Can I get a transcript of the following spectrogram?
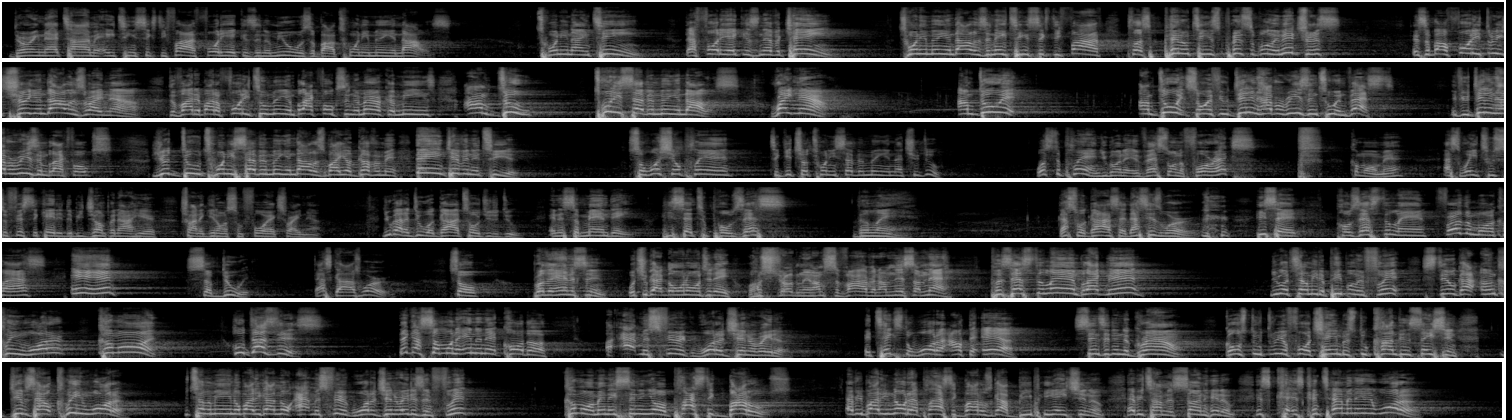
During that time in 1865, 40 acres and a mule was about $20 million. 2019, that 40 acres never came. $20 million in 1865 plus penalties, principal, and interest. It's about $43 trillion right now. Divided by the 42 million black folks in America means I'm due $27 million right now. I'm due it. I'm due it. So if you didn't have a reason to invest, if you didn't have a reason, black folks, you're due $27 million by your government. They ain't giving it to you. So what's your plan to get your 27 million that you do? What's the plan? You gonna invest on the Forex? Come on, man. That's way too sophisticated to be jumping out here trying to get on some Forex right now. You gotta do what God told you to do, and it's a mandate. He said to possess the land. That's what God said. That's His word. he said, possess the land, furthermore, class, and subdue it. That's God's word. So, Brother Anderson, what you got going on today? Well, I'm struggling, I'm surviving, I'm this, I'm that. Possess the land, black man. You gonna tell me the people in Flint still got unclean water? Come on. Who does this? They got something on the internet called a, a atmospheric water generator. It takes the water out the air sends it in the ground, goes through three or four chambers through condensation, gives out clean water. You telling me ain't nobody got no atmospheric water generators in Flint? Come on, man, they sending y'all plastic bottles. Everybody know that plastic bottles got BPH in them. Every time the sun hit them, it's, it's contaminated water.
